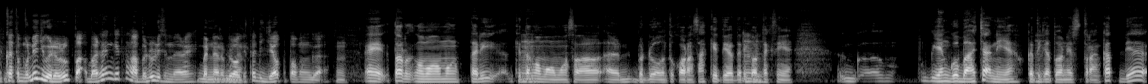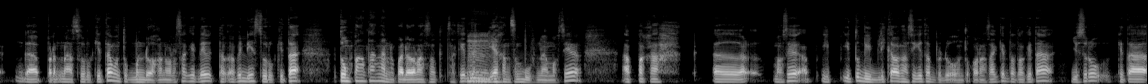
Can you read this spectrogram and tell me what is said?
ketemu dia juga udah lupa. Berarti kan kita nggak peduli sebenarnya. Benar, Doa kita dijawab apa enggak? Hmm. Eh, Tor, ngomong-ngomong tadi kita Hmm. ngomong-ngomong soal eh, berdoa untuk orang sakit ya tadi Hmm. konteksnya. Gu- Yang gue baca nih ya, ketika Tuhan Yesus terangkat, dia nggak pernah suruh kita untuk mendoakan orang sakit, dia, tapi dia suruh kita tumpang tangan pada orang sakit dan Hmm. dia akan sembuh. Nah, maksudnya apakah eh, maksudnya itu biblikal nggak sih kita berdoa untuk orang sakit atau kita justru kita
